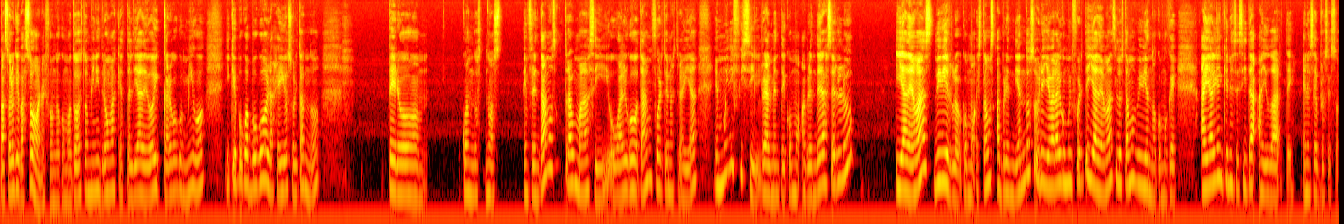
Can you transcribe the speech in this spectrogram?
pasó lo que pasó, en el fondo, como todos estos mini traumas que hasta el día de hoy cargo conmigo y que poco a poco las he ido soltando. Pero cuando nos enfrentamos a un trauma así o algo tan fuerte en nuestra vida, es muy difícil realmente como aprender a hacerlo y además vivirlo, como estamos aprendiendo a sobrellevar algo muy fuerte y además lo estamos viviendo, como que hay alguien que necesita ayudarte en ese proceso.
